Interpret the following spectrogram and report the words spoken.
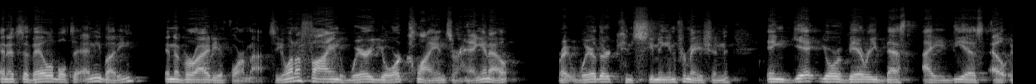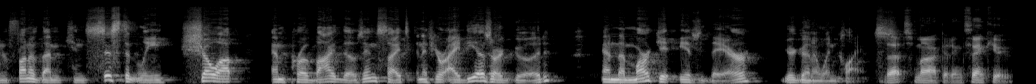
and it's available to anybody in a variety of formats. So you want to find where your clients are hanging out right? Where they're consuming information and get your very best ideas out in front of them consistently, show up and provide those insights. And if your ideas are good and the market is there, you're going to win clients. That's marketing. Thank you.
